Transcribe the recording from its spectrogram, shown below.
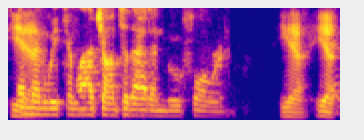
yeah. and then we can latch onto that and move forward. Yeah, yeah.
